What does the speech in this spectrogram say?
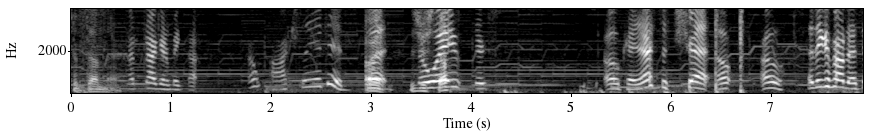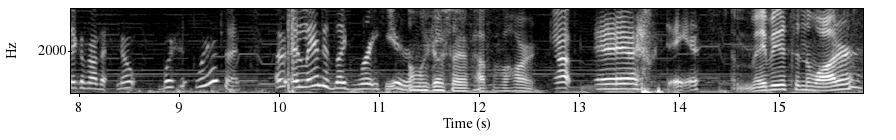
Jump down there. I'm not gonna make that. Oh, actually, I did. But right, no way. stuff? There's. Okay, that's the chat. Oh, oh. I think I found it. I think I found it. No, where, where is it? I, I landed like right here. Oh my gosh, I have half of a heart. Yep. Eh, dang it. Maybe it's in the water.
